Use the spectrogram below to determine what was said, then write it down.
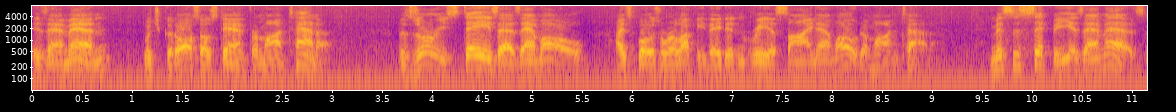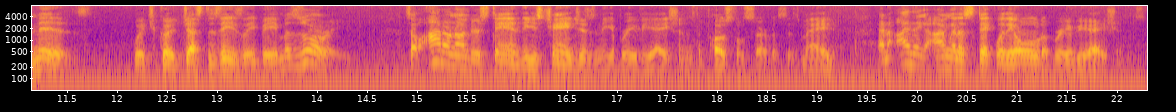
is MN, which could also stand for Montana. Missouri stays as MO. I suppose we're lucky they didn't reassign MO to Montana. Mississippi is MS, Ms, which could just as easily be Missouri. So I don't understand these changes in the abbreviations the Postal Service has made, and I think I'm going to stick with the old abbreviations.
